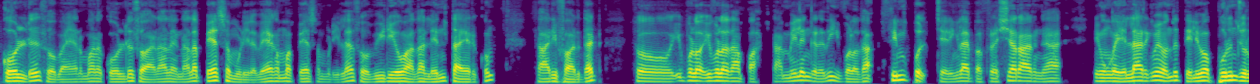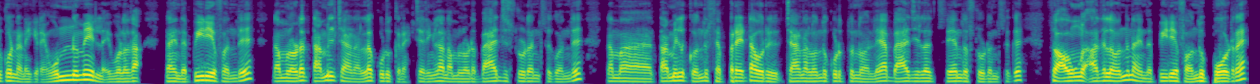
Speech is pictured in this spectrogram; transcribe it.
கோல்டு. ஸோ பயங்கரமான கோல்டு. ஸோ அதனால் என்னால் பேச முடியல. வேகமாக பேச முடியல. ஸோ வீடியோவும் அதான் லென்த் ஆகிருக்கும் சாரி ஃபார் தட். ஸோ இவ்வளோ இவ்வளோதான்ப்பா. தமிழுங்கிறது இவ்வளோ தான் சிம்பிள். சரிங்களா? இப்போ ஃப்ரெஷராக இருங்க. இவங்க எல்லாருக்குமே வந்து தெளிவாக புரிஞ்சிருக்கும்னு நினைக்கிறேன் ஒன்றுமே இல்லை இவ்வளோதான். நான் இந்த பிடிஎஃப் வந்து நம்மளோட தமிழ் சேனலில் கொடுக்குறேன் சரிங்களா? நம்மளோட பேட்ச் ஸ்டூடெண்ட்ஸுக்கு வந்து நம்ம தமிழுக்கு வந்து செப்பரேட்டாக ஒரு சேனல் வந்து கொடுத்துருந்தோம் இல்லையா? பேட்ச்ல சேர்ந்த ஸ்டூடண்ட்ஸ்க்கு. ஸோ அவங்க அதில் வந்து நான் இந்த பிடிஎஃப் வந்து போடுறேன்.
